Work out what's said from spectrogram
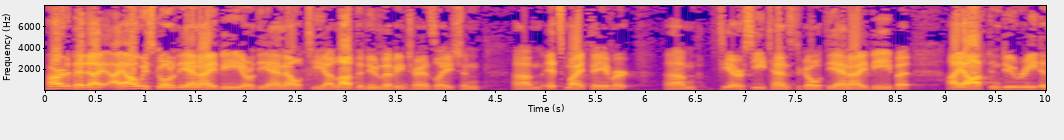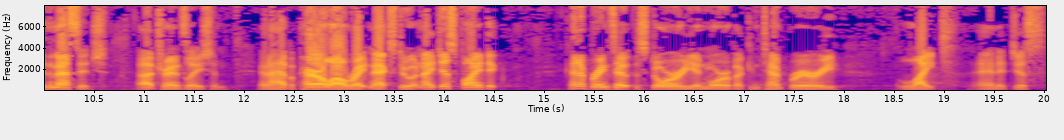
part of it, I, I, always go to the NIV or the NLT. I love the New Living Translation. Um, it's my favorite. Um, CRC tends to go with the NIV, but I often do read in the message uh, translation. And I have a parallel right next to it, and I just find it kind of brings out the story in more of a contemporary light. And it just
